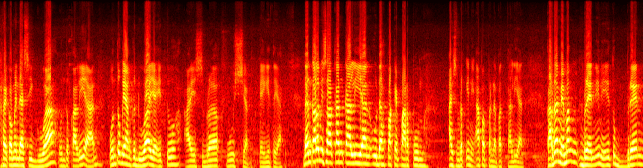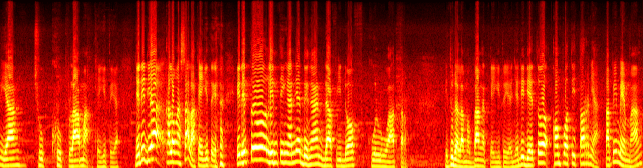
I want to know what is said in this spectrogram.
rekomendasi gua untuk kalian untuk yang kedua yaitu Iceberg Fusion kayak gitu ya. Dan kalau misalkan kalian udah pakai parfum Iceberg ini, apa pendapat kalian? Karena memang brand ini itu brand yang cukup lama kayak gitu ya. Jadi dia kalau nggak salah kayak gitu ya. Ini tuh lintingannya dengan Davidoff Cool Water. Itu udah lama banget kayak gitu ya. Jadi dia itu kompetitornya. Tapi memang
